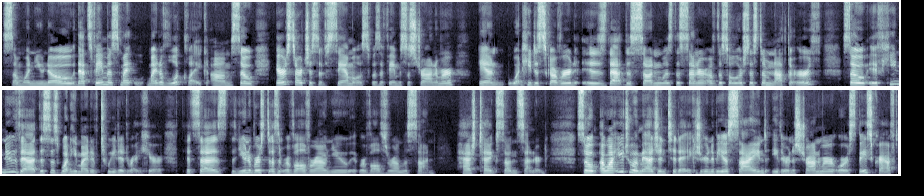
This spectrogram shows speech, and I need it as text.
someone you know that's famous might might have looked like. Um, so Aristarchus of Samos was a famous astronomer and what he discovered is that the sun was the center of the solar system, not the earth. So if he knew that, this is what he might have tweeted right here. It says, The universe doesn't revolve around you, it revolves around the sun. Hashtag sun centered. So I want you to imagine today, because you're going to be assigned either an astronomer or a spacecraft.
